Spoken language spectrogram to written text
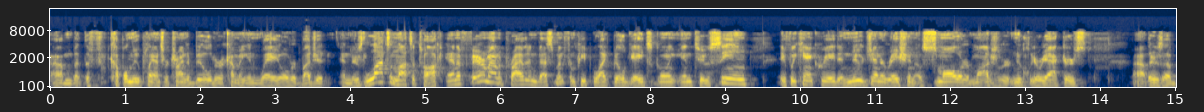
Um, but the f- couple new plants we're trying to build are coming in way over budget, and there's lots and lots of talk and a fair amount of private investment from people like Bill Gates going into seeing if we can't create a new generation of smaller modular nuclear reactors. Uh, there's a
